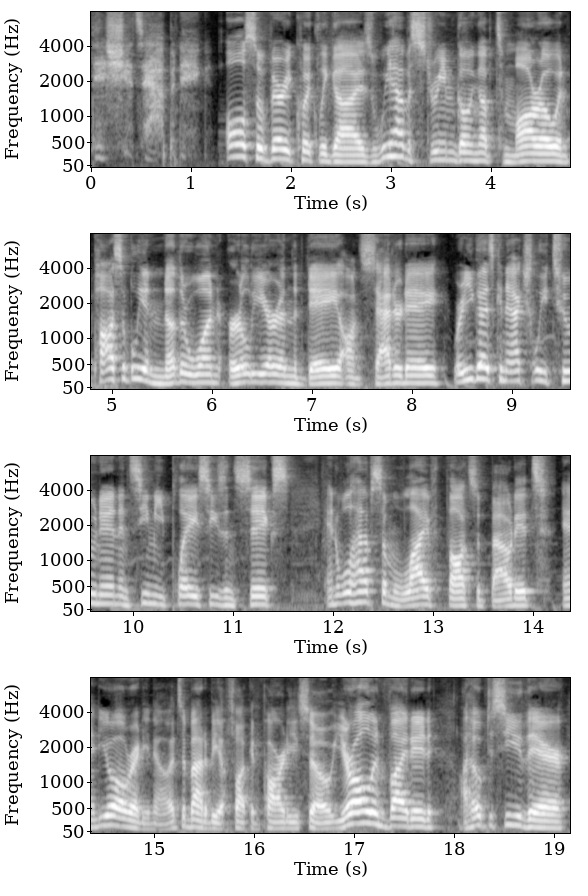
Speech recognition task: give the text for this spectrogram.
this shit's happening. Also, very quickly, guys, we have a stream going up tomorrow and possibly another one earlier in the day on Saturday, where you guys can actually tune in and see me play Season 6 and we'll have some live thoughts about it. And you already know, it's about to be a fucking party, so you're all invited. I hope to see you there.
